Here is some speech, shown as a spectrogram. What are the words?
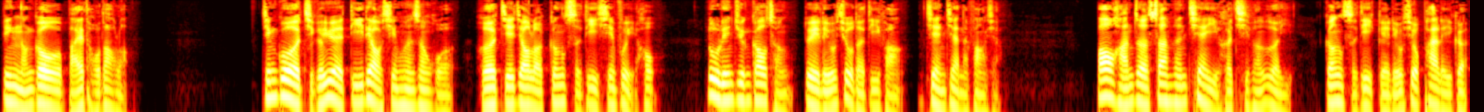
并能够白头到老。经过几个月低调新婚生活。和结交了更始帝心腹以后，绿林军高层对刘秀的提防渐渐的放下，包含着三分歉意和七分恶意。更始帝给刘秀派了一个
